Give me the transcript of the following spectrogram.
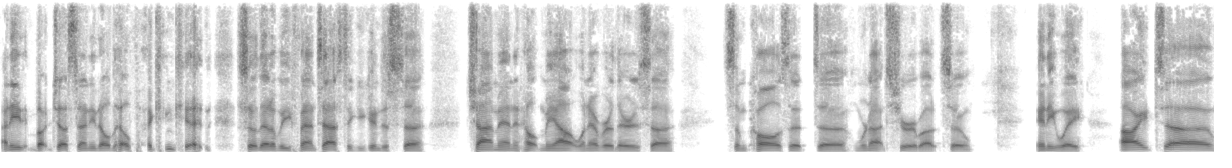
I need, but Justin, I need all the help I can get. So that'll be fantastic. You can just uh, chime in and help me out whenever there's uh, some calls that uh, we're not sure about. So anyway, all right, uh,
